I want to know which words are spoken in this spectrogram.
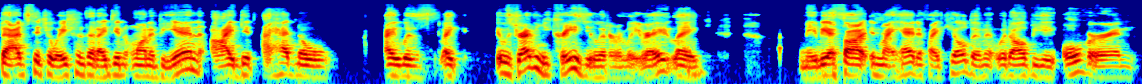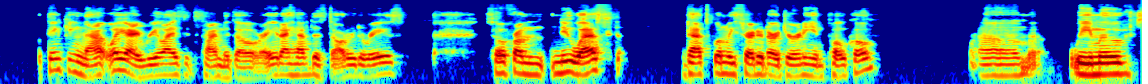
bad situations that I didn't want to be in. I did, I had no, I was like, it was driving me crazy, literally, right? Like, maybe I thought in my head, if I killed him, it would all be over. And thinking that way, I realized it's time to go, right? I have this daughter to raise so from New West, that's when we started our journey in Poco. Um, we moved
